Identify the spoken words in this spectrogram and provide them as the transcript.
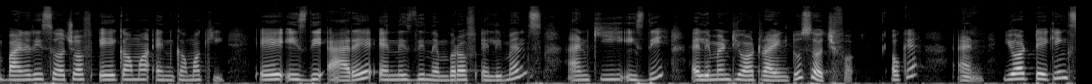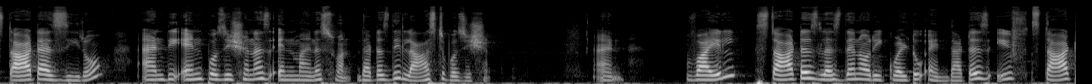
binary search of a comma n comma key. A is the array n is the number of elements and key is the element you are trying to search for. Okay? And you are taking start as 0 and the end position as n minus 1 that is the last position. And while start is less than or equal to end that is if start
